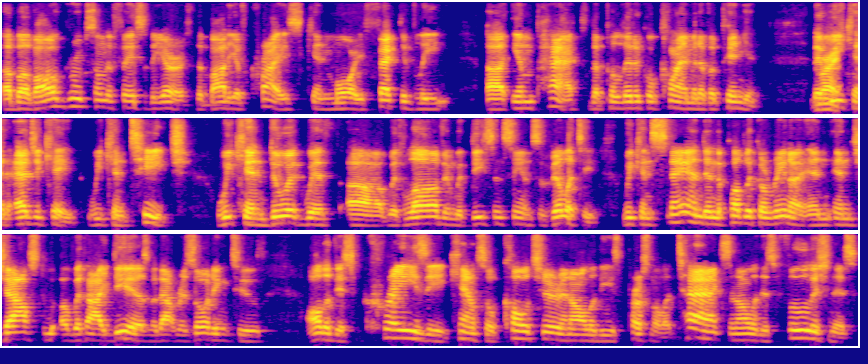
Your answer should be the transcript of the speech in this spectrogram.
above all groups on the face of the earth, the body of Christ can more effectively uh, impact the political climate of opinion. That we can educate, we can teach, we can do it with uh, with love and with decency and civility. We can stand in the public arena and, and joust with ideas without resorting to all of this crazy cancel culture and all of these personal attacks and all of this foolishness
